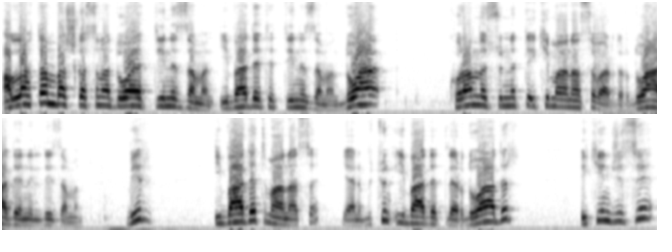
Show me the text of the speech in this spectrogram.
Allah'tan başkasına dua ettiğiniz zaman, ibadet ettiğiniz zaman, dua Kur'an ve sünnette iki manası vardır. Dua denildiği zaman. Bir, ibadet manası. Yani bütün ibadetler duadır. İkincisi,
